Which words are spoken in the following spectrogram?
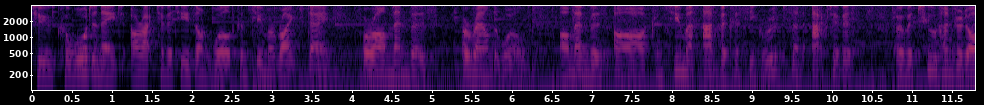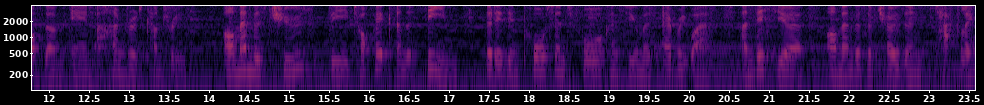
to coordinate our activities on World Consumer Rights Day for our members around the world. Our members are consumer advocacy groups and activists, over 200 of them in 100 countries. Our members choose the topic and the theme that is important for consumers everywhere. And this year, our members have chosen tackling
